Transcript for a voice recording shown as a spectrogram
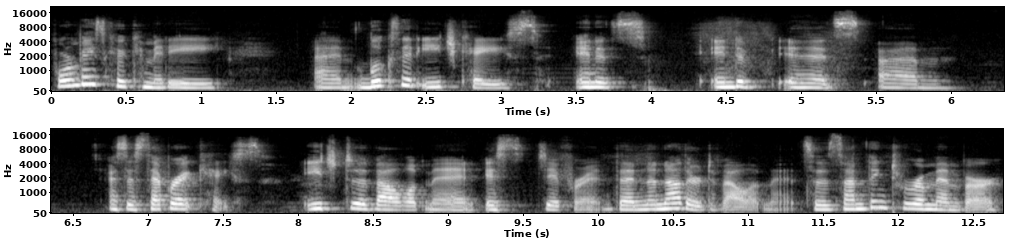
Form Based Code Committee um, looks at each case in its in its um, as a separate case. Each development is different than another development, so something to remember.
